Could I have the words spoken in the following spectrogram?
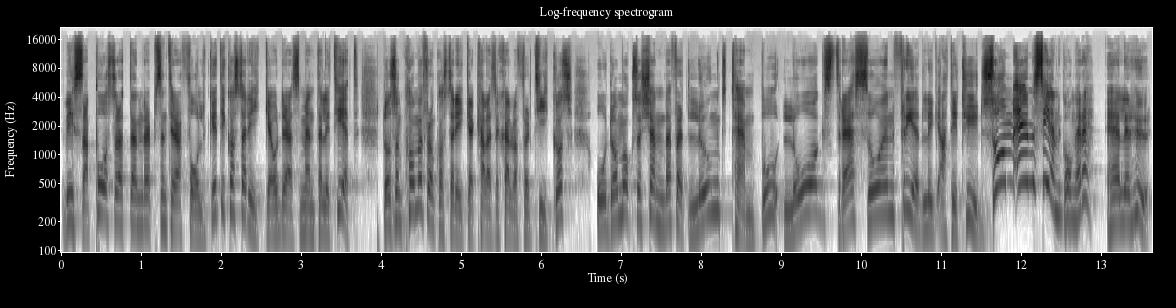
Vissa påstår att den representerar folket i Costa Rica och deras mentalitet. De som kommer från Costa Rica kallar sig själva för ticos och de är också kända för ett lugnt tempo, låg stress och en fredlig attityd som en sengångare, eller hur?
